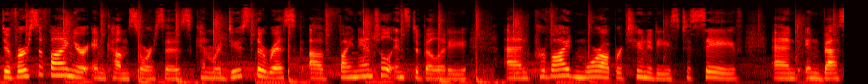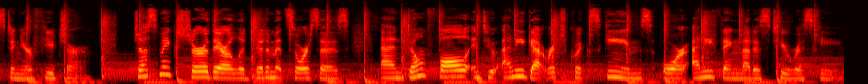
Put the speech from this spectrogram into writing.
Diversifying your income sources can reduce the risk of financial instability and provide more opportunities to save and invest in your future. Just make sure they are legitimate sources and don't fall into any get-rich-quick schemes or anything that is too risky.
